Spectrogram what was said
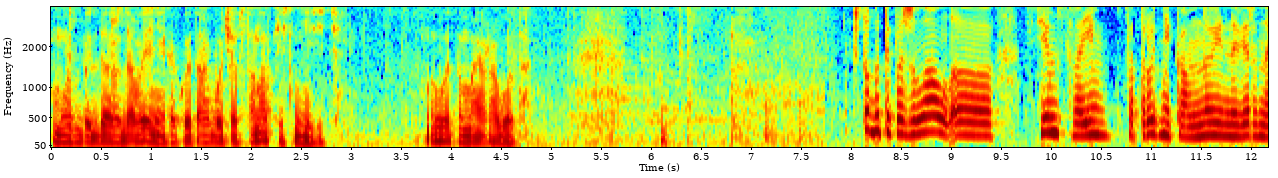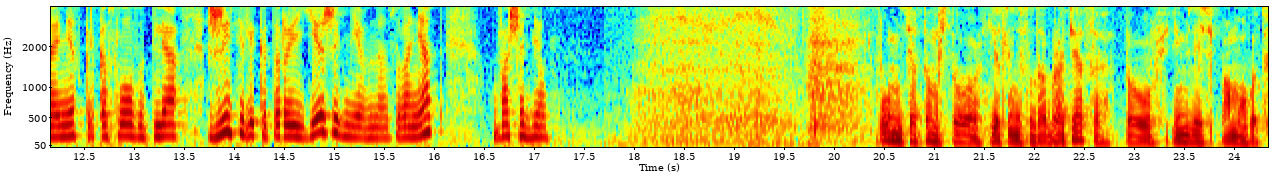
может быть, даже давление какой-то рабочей обстановки снизить. Ну, это моя работа. Что бы ты пожелал э, всем своим сотрудникам, ну и, наверное, несколько слов для жителей, которые ежедневно звонят в ваш отдел? Помнить о том, что если они сюда обратятся, то им здесь помогут.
